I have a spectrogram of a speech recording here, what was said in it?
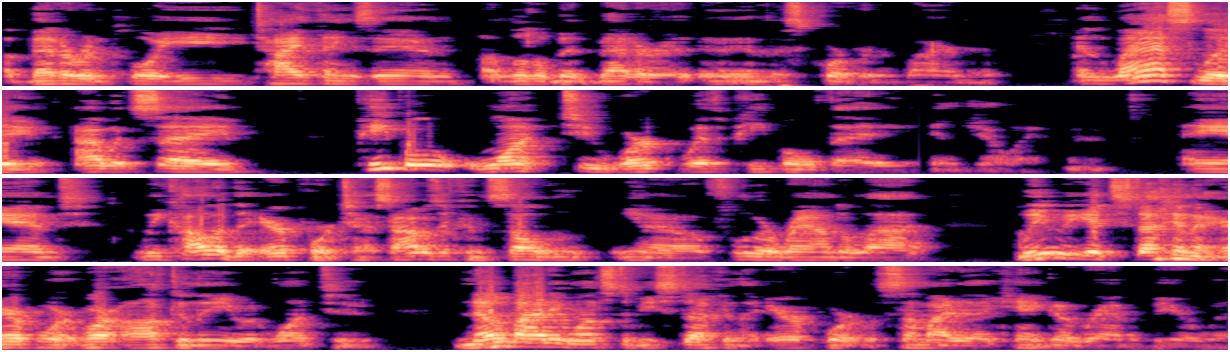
a better employee, tie things in a little bit better in, in this corporate environment. And lastly, I would say people want to work with people they enjoy. And we call it the airport test. I was a consultant, you know, flew around a lot. We would get stuck in the airport more often than you would want to. Nobody wants to be stuck in the airport with somebody they can't go grab a beer with.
